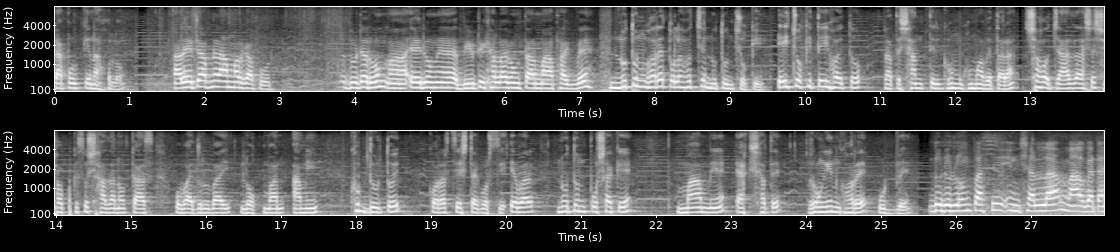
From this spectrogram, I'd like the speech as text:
কাপড় কেনা হলো। আর এটা আপনার আম্মার কাপড়। দুটা রুম এই রুমে বিউটি খেলা এবং তার মা থাকবে। নতুন ঘরে তোলা হচ্ছে নতুন চকি। এই চকিতেই হয়তো রাতে শান্তির ঘুম ঘুমাবে তারা। সহ যা যা আসে সব কিছু সাজানো কাজ, ওবায়দুল ভাই, লোকমান, আমি খুব দ্রুতই করার চেষ্টা করছি। এবার নতুন পোশাকে মা, মেয়ে একসাথে রঙিন ঘরে উঠবে। দুটো রুম পাচ্ছি ইনশাল্লাহ মা বেটা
